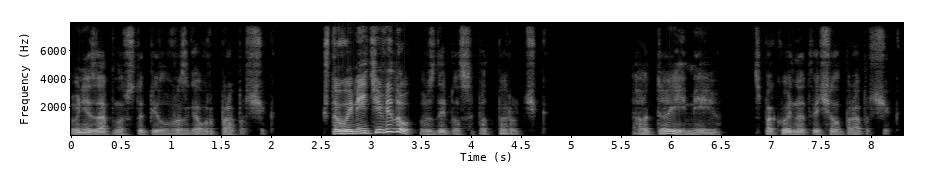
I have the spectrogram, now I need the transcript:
Внезапно вступил в разговор прапорщик. — Что вы имеете в виду? — вздыбился подпоручик. — А вот то и имею, — спокойно отвечал прапорщик.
